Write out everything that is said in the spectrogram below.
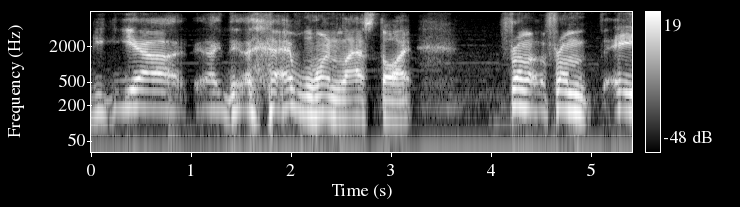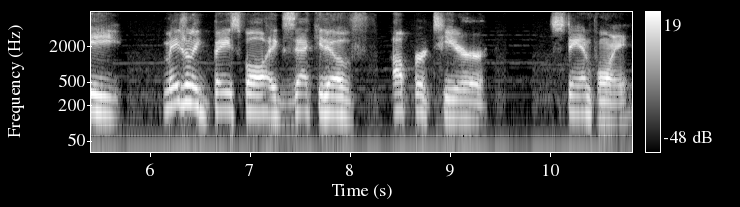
Yeah, I, I have one last thought from from a Major League Baseball executive upper tier standpoint.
